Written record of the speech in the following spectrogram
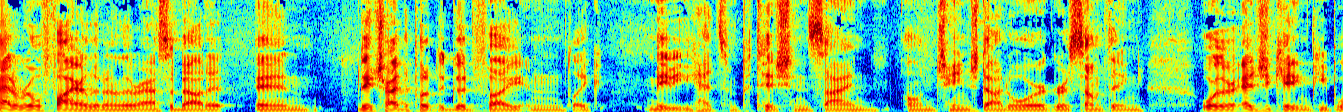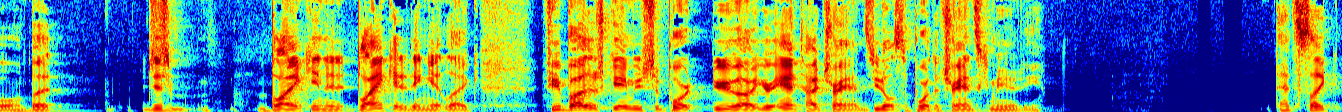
had a real fire lit under their ass about it, and they tried to put up the good fight, and like maybe had some petitions signed on Change.org or something, or they're educating people, but just blanketing it, blanketing it like if you buy this game, you support you uh, you're anti-trans. You don't support the trans community. that's like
